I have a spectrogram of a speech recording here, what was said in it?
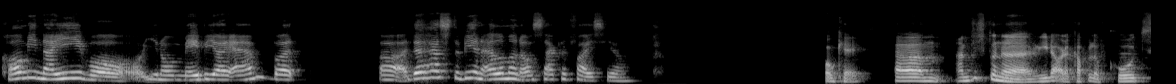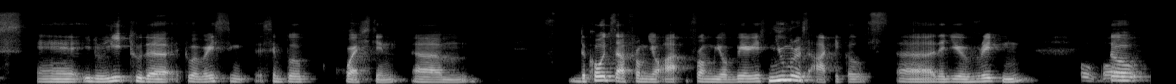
call me naive, or, or, you know, maybe I am, but uh, there has to be an element of sacrifice here. Okay. Um, I'm just going to read out a couple of quotes. and it will lead to the to a very sim- simple question. Um, the quotes are from your from your various numerous articles uh, that you have written. Oh, so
